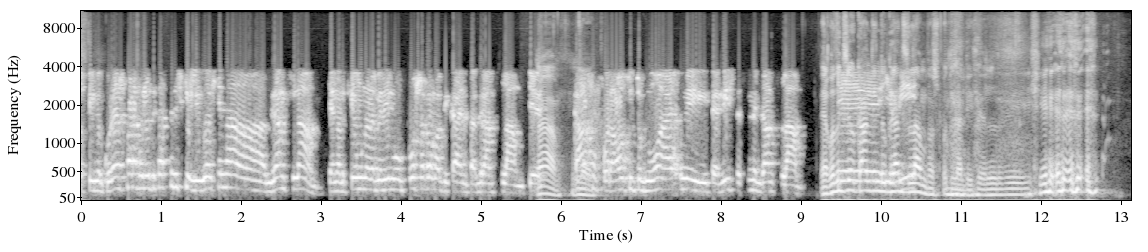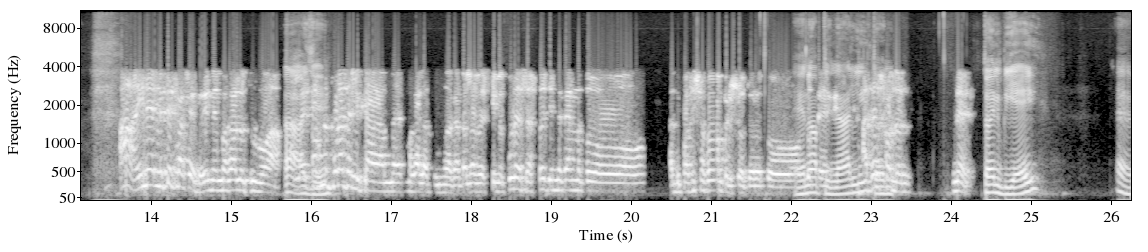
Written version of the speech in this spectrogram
ότι με κουράζει πάρα πολύ ότι κάθε τρεις και λίγο έχει ένα Grand Slam. Και αναρωτιόμουν, ρε παιδί μου, πόσα πραγματικά είναι τα Grand Slam. Και Α, κάθε ναι. φορά ό,τι τουρνουά έχουν οι ταινίστες είναι Grand Slam. Εγώ δεν ξέρω Ε, καν τι είναι το Grand γιατί- Slam, θα σου πω την αλήθεια. Δηλαδή. Α, είναι με τέσσερα σετ, είναι μεγάλο τουρνουά. Α, Αλλά οκ. υπάρχουν πολλά τελικά με- μεγάλα τουρνουά, κατάλαβες. Και με κούρασε αυτό και με κάνει να το αντιπαθήσω ακόμα περισσότερο. Το, Ενώ το απ' την τέννις. άλλη, Α, τέλος το- πάντων, Ναι. το NBA. Ε,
